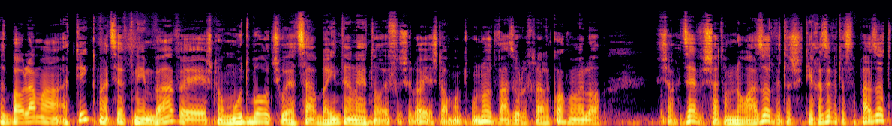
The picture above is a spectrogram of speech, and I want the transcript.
אז בעולם העתיק מעצב פנים בא ויש לו moodboard שהוא יצר באינטרנט או איפה שלא יש לו המון תמונות ואז הוא הולך ללקוח ואומר לו אפשר את זה ואפשר את המנורה הזאת ואת השטיח הזה ואת הספה הזאת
